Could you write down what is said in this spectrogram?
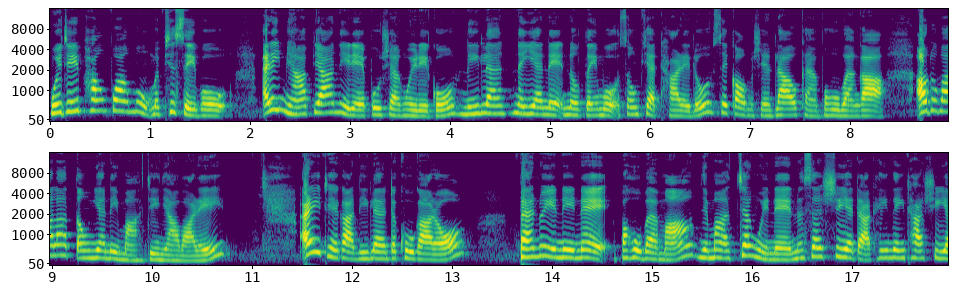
ငွေကြေးဖောင်းပွားမှုမဖြစ်စေဖို့အဲ့ဒီများပြားနေတဲ့ပိုရှန်ငွေတွေကိုနီလန်း2ရက်နဲ့နှုတ်သိမ်းဖို့အဆုံးဖြတ်ထားတယ်လို့စစ်ကောင်မရှင်လက်အောက်ခံဗဟိုဘဏ်ကအော်တိုဘာလ3ရက်နေ့မှာကြေညာပါတယ်အဲ့ဒီထဲကနီလန်းတစ်ခုကတော့ ဘဏ်တွေအနေနဲ့ဗဟိုဘဏ်မှာမြန်မာကျပ်ငွေနဲ့28ရက်တာထိန်းသိမ်းထားရှိရ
